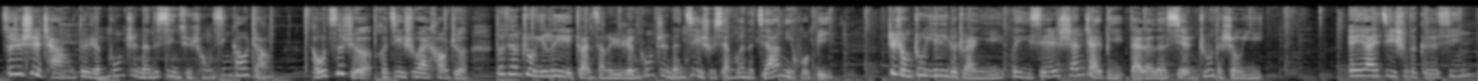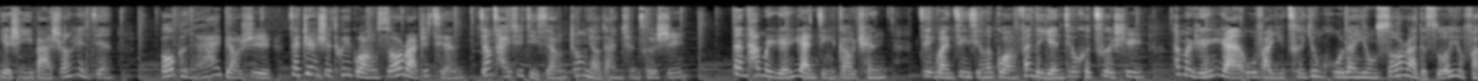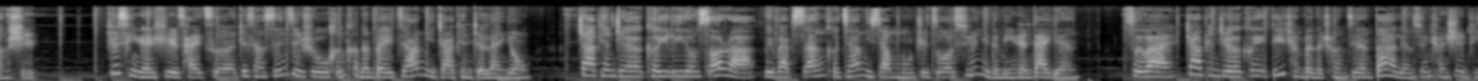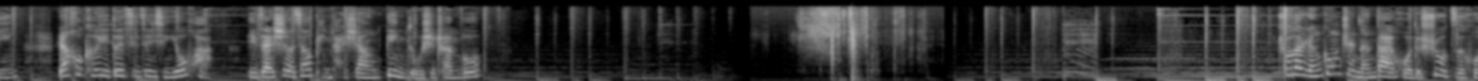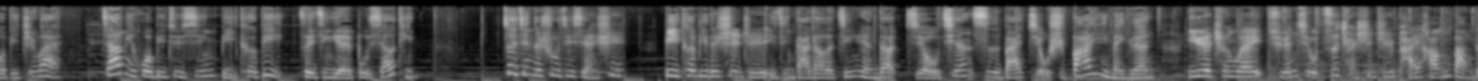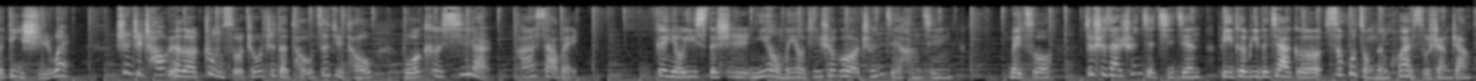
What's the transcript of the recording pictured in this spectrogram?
随着市场对人工智能的兴趣重新高涨，投资者和技术爱好者都将注意力转向了与人工智能技术相关的加密货币。这种注意力的转移为一些山寨币带来了显著的收益。AI 技术的革新也是一把双刃剑。OpenAI 表示，在正式推广 Sora 之前，将采取几项重要的安全措施。但他们仍然警告称，尽管进行了广泛的研究和测试，他们仍然无法预测用户滥用 Sora 的所有方式。知情人士猜测，这项新技术很可能被加密诈骗者滥用。诈骗者可以利用 Sora 为 Web3 和加密项目制作虚拟的名人代言。此外，诈骗者可以低成本地创建大量宣传视频，然后可以对其进行优化，以在社交平台上病毒式传播。除了人工智能带火的数字货币之外，加密货币巨星比特币最近也不消停。最近的数据显示。比特币的市值已经达到了惊人的九千四百九十八亿美元，一跃成为全球资产市值排行榜的第十位，甚至超越了众所周知的投资巨头伯克希尔哈萨韦。更有意思的是，你有没有听说过春节行情？没错，就是在春节期间，比特币的价格似乎总能快速上涨。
